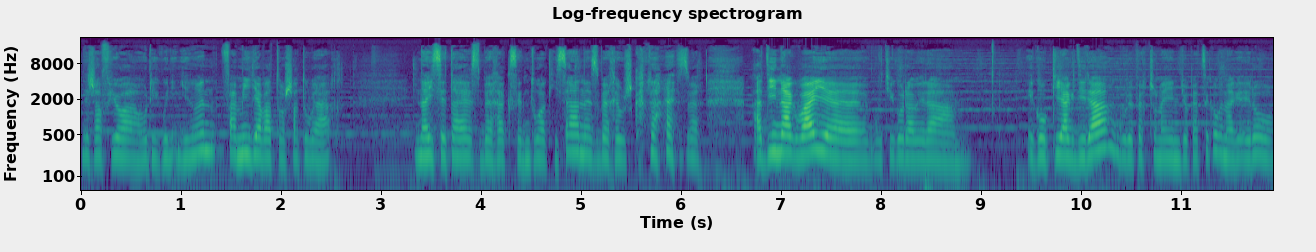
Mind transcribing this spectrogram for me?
desafioa hori ginuen, familia bat osatu behar. Naiz eta ez berrak zentuak izan, ez berre euskara, ez ber... Adinak bai, e, guti gora bera egokiak dira, gure pertsonaien jokatzeko, baina gero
